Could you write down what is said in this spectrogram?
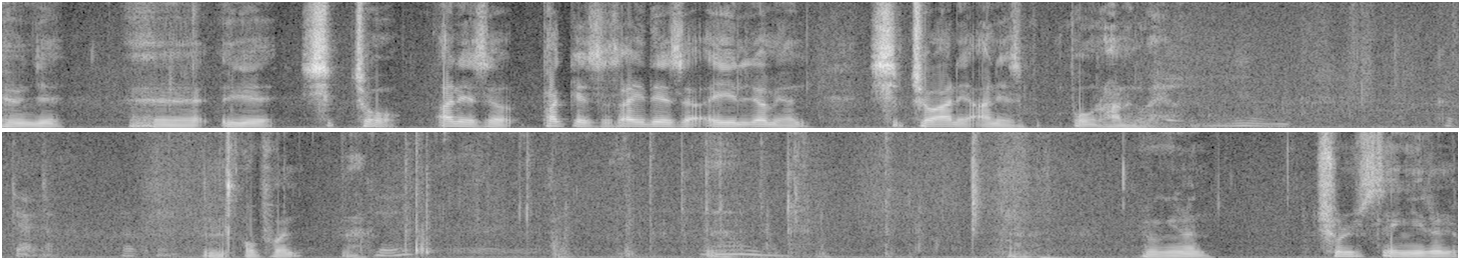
이제 에, 이게 10초 안에서 밖에서 사이드에서 아이려면 10초 안에 안에서 보호를 하는 거예요. Okay. Okay. 음, 오픈. Okay. 여기는 출생일을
